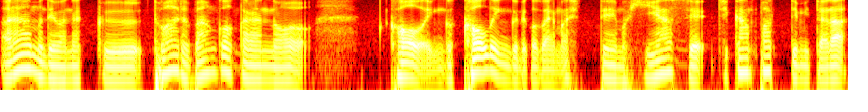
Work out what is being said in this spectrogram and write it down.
アラームではなく、とある番号からの calling, calling でございまして、もう冷や汗、時間パッて見たら、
